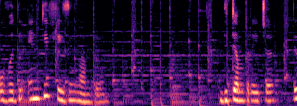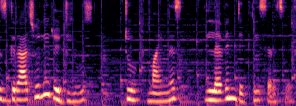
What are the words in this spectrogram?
over the anti-freezing membrane. The temperature is gradually reduced to minus 11 degrees Celsius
